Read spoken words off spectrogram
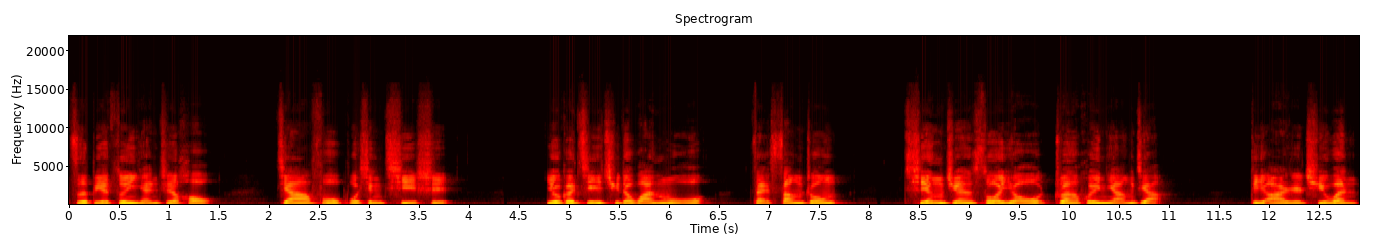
自别尊严之后，家父不幸弃世，有个寄娶的晚母，在丧中庆卷所有转回娘家。第二日去问，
